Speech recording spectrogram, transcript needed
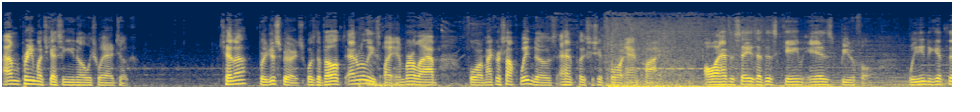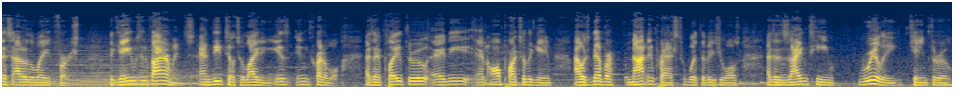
I'm pretty much guessing you know which way I took. Kena Bridge of Spirits was developed and released by Ember Lab for Microsoft Windows and PlayStation 4 and 5. All I have to say is that this game is beautiful. We need to get this out of the way first. The game's environments and detail to lighting is incredible. As I played through any and all parts of the game, I was never not impressed with the visuals as the design team really came through.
